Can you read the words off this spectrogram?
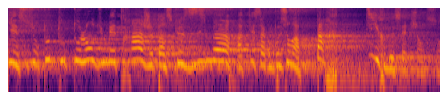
et surtout tout au long du métrage, parce que Zimmer a fait sa composition à partir de cette chanson.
